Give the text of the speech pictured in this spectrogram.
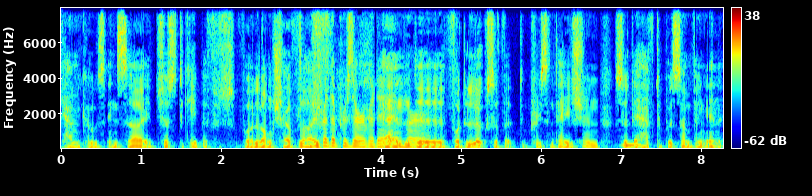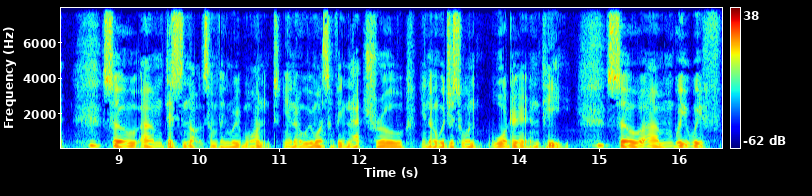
chemicals inside just to keep it f- for a long shelf life For the preservative and or- uh, for the looks of it, the presentation. So they have to put something in it. So um, this is not something we want. You know, we want something natural. You know, we just want water and tea. So um, we we've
